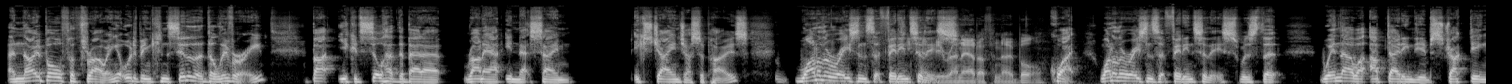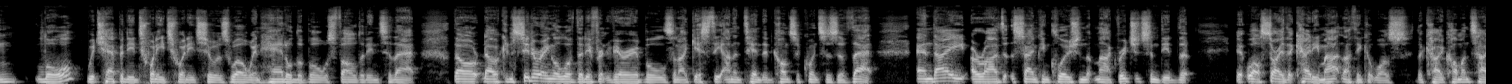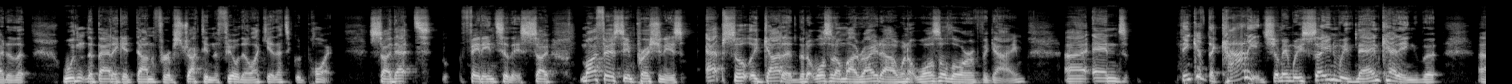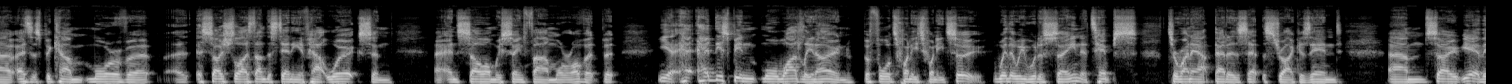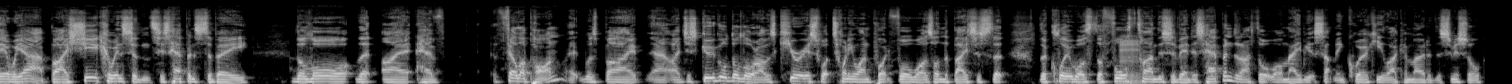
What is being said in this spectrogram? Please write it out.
A no ball for throwing. It would have been considered a delivery, but you could still have the batter run out in that same exchange, I suppose. One of the reasons that fed into this run out off a no ball. quite. One of the reasons that fed into this was that when they were updating the obstructing law, which happened in 2022 as well, when handle the ball was folded into that, they were, they were considering all of the different variables and I guess the unintended consequences of that. And they arrived at the same conclusion that Mark Richardson did that. It, well, sorry, that Katey Martin, I think it was the co-commentator, that wouldn't the batter get done for obstructing the field? They're like, yeah, that's a good point. So that fed into this. So my first impression is absolutely gutted that it wasn't on my radar when it was a law of the game. Uh, and think of the carnage. I mean, we've seen with Mankading that uh, as it's become more of a, a, socialized understanding of how it works and uh, and so on, we've seen far more of it. But yeah, ha- had this been more widely known before 2022, whether we would have seen attempts to run out batters at the striker's end. Um, so yeah, there we are. By sheer coincidence, this happens to be the law that I have fell upon. It was by, uh, I just Googled the law. I was curious what 21.4 was on the basis that the clue was the fourth time this event has happened. And I thought, well, maybe it's something quirky like a motor dismissal.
